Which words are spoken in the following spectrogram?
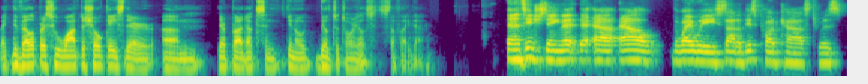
like developers who want to showcase their um, their products and you know build tutorials and stuff like that. And it's interesting that, our, our the way we started this podcast was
